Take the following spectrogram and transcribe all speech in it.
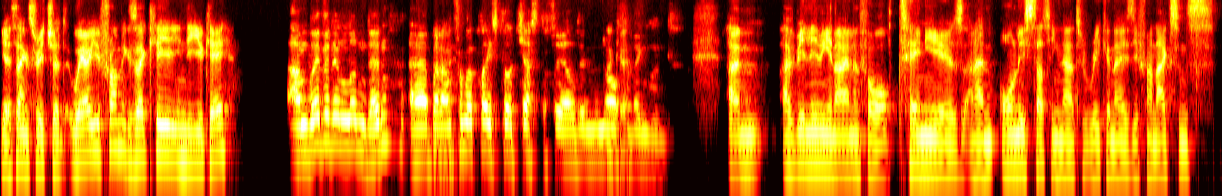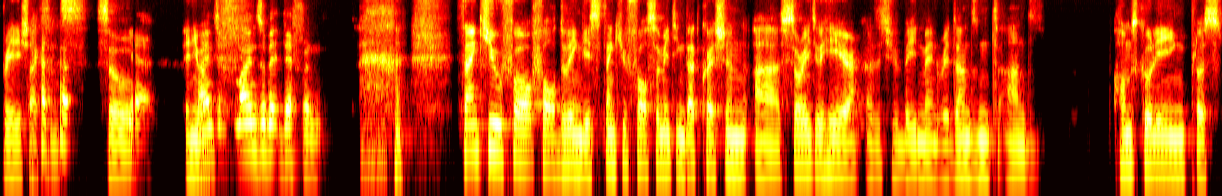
Yeah, thanks, Richard. Where are you from exactly in the UK? I'm living in London, uh, but right. I'm from a place called Chesterfield in the north okay. of England. Um, I've been living in Ireland for 10 years and I'm only starting now to recognize different accents, British accents. So, yeah. anyway. Mine's, mine's a bit different. Thank you for, for doing this. Thank you for submitting that question. Uh, sorry to hear that you've been made redundant and homeschooling plus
